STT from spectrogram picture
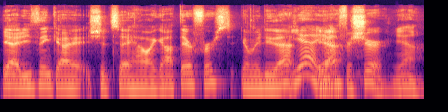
Yeah. Do you think I should say how I got there first? You want me to do that? Yeah, yeah, for sure. Yeah.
